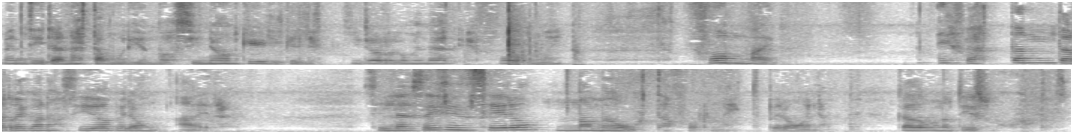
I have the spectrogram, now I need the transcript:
Mentira, no está muriendo, sino que el que les quiero recomendar es Fortnite. Fortnite es bastante reconocido, pero a ver, si les soy sincero, no me gusta Fortnite, pero bueno, cada uno tiene sus gustos.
